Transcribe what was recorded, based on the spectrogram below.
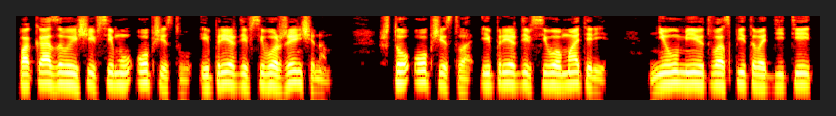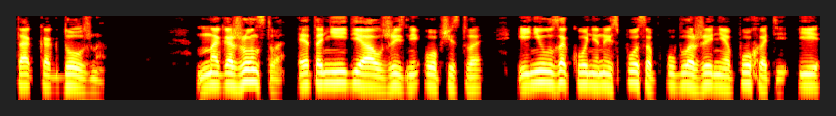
показывающий всему обществу и прежде всего женщинам, что общество и прежде всего матери не умеют воспитывать детей так, как должно. Многоженство это не идеал жизни общества и не узаконенный способ ублажения похоти и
